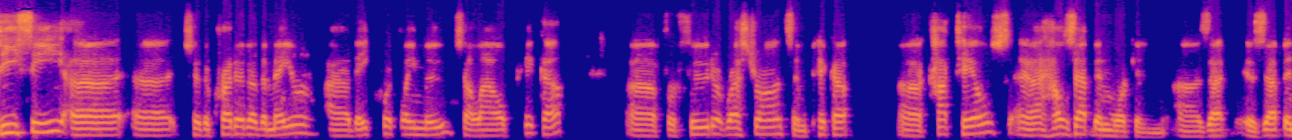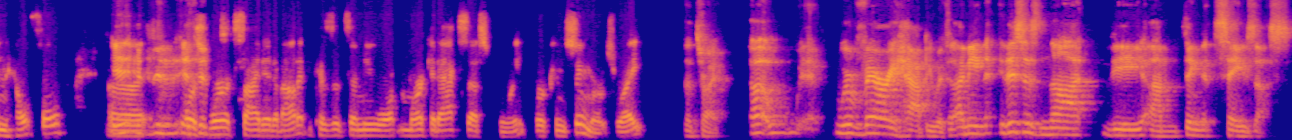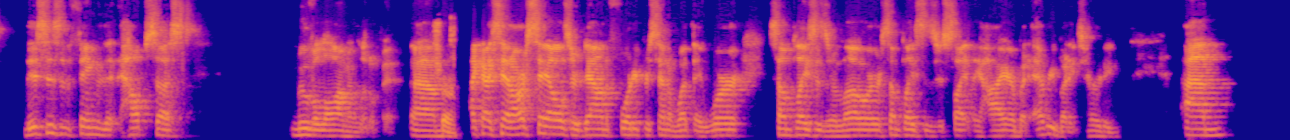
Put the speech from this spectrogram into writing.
dc uh, uh, to the credit of the mayor uh, they quickly moved to allow pickup uh, for food at restaurants and pick up uh, cocktails uh, how's that been working Uh, is that has that been helpful it, been, of course we're excited about it because it's a new market access point for consumers right that's right uh, we're very happy with it. I mean, this is not the um, thing that saves us. This is the thing that helps us move along a little bit. Um, sure. Like I said, our sales are down to 40% of what they were. Some places are lower, some places are slightly higher, but everybody's hurting. Um,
